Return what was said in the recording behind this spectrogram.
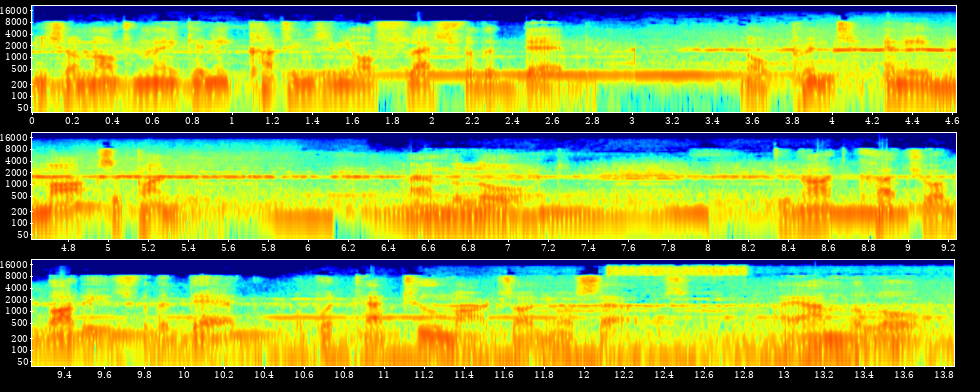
Ye shall not make any cuttings in your flesh for the dead, nor print any marks upon you. I am the Lord. Do not cut your bodies for the dead, or put tattoo marks on yourselves. I am the Lord.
